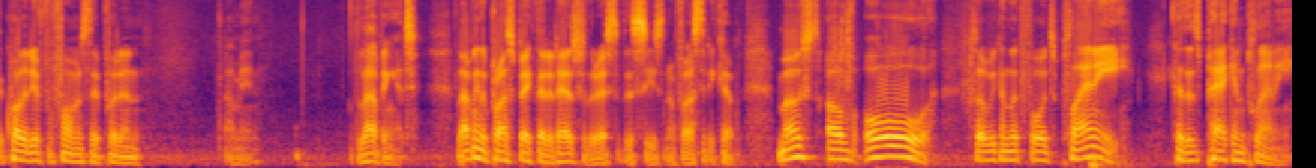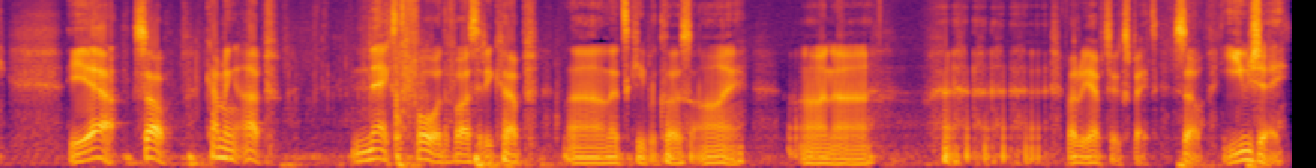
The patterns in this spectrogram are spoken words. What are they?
the quality of performance they put in, I mean, loving it. Loving the prospect that it has for the rest of this season of Varsity Cup. Most of all, so we can look forward to plenty, because it's packing plenty. Yeah. So coming up next for the Varsity Cup, uh, let's keep a close eye on uh, what we have to expect. So UJ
